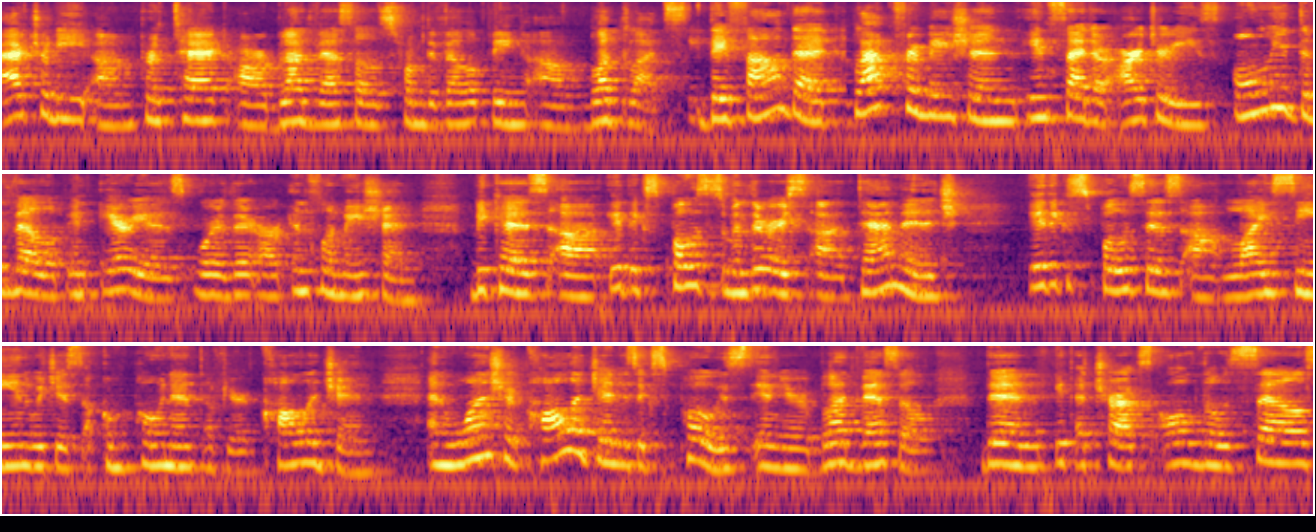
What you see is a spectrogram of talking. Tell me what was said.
actually um, protect our blood vessels from developing um, blood clots. They found that plaque formation inside our arteries only develop in areas where there are inflammation because uh, it exposes, when there is uh, damage, it exposes uh, lysine, which is a component of your collagen. And once your collagen is exposed in your blood vessel, then it attracts all those cells,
